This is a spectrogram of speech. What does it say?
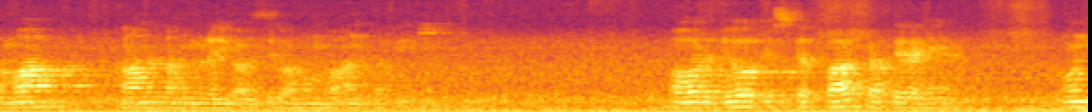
ہما کان اللہ لیعذبہم وانت فیہم۔ اور جو استغفار کرتے رہیں، ان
